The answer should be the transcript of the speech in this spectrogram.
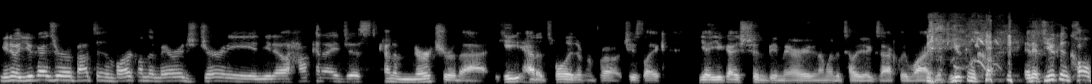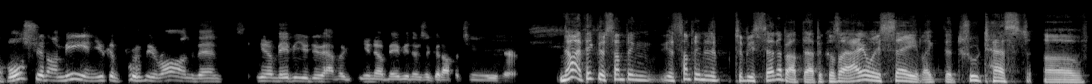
you know, you guys are about to embark on the marriage journey, and you know, how can I just kind of nurture that? He had a totally different approach. He's like, yeah, you guys shouldn't be married, and I'm going to tell you exactly why. And if you can, call, and if you can call bullshit on me, and you can prove me wrong, then you know maybe you do have a, you know, maybe there's a good opportunity here. No, I think there's something, there's something to, to be said about that because I, I always say like the true test of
